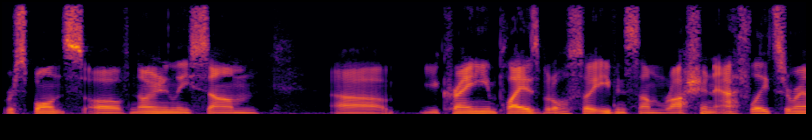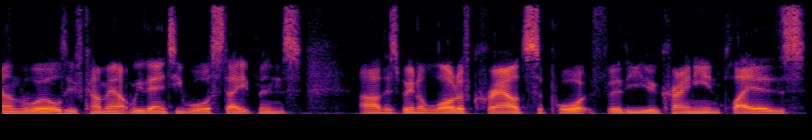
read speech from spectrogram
response of not only some uh, Ukrainian players, but also even some Russian athletes around the world who've come out with anti war statements. Uh, there's been a lot of crowd support for the Ukrainian players.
